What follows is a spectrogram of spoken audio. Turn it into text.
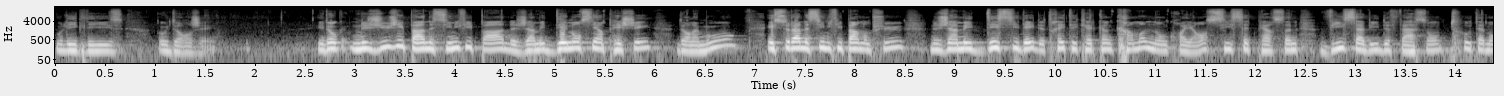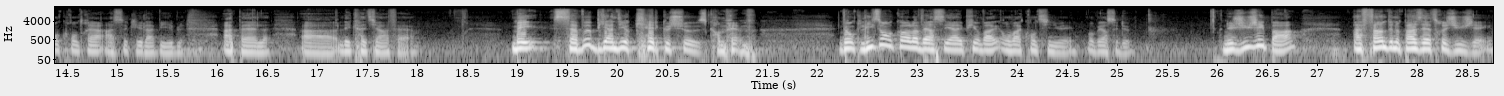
ou l'Église au danger. Et donc, ne jugez pas ne signifie pas ne jamais dénoncer un péché dans l'amour, et cela ne signifie pas non plus ne jamais décider de traiter quelqu'un comme un non-croyant si cette personne vit sa vie de façon totalement contraire à ce que la Bible appelle euh, les chrétiens à faire. Mais ça veut bien dire quelque chose quand même. Donc, lisons encore le verset 1 et puis on va, on va continuer au verset 2. Ne jugez pas afin de ne pas être jugé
